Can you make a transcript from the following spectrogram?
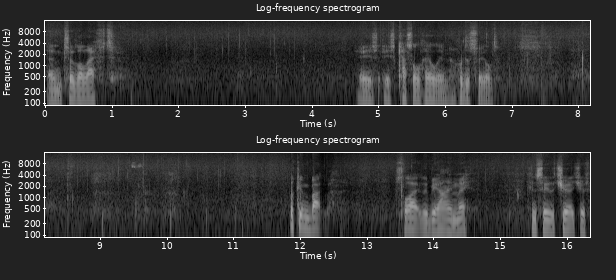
And to the left is, is Castle Hill in Huddersfield Looking back slightly behind me, you can see the church of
